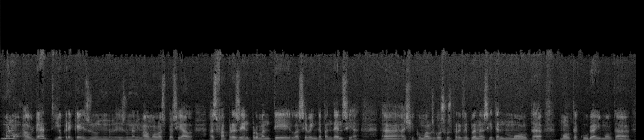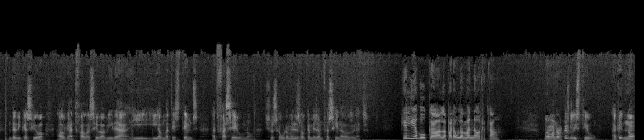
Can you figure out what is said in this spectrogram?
Bueno, el gat jo crec que és un, és un animal molt especial. Es fa present però manté la seva independència. Eh, així com els gossos, per exemple, necessiten molta, molta cura i molta dedicació, el gat fa la seva vida i, i al mateix temps et fa seu. No? Això segurament és el que més em fascina dels gats. Què li evoca la paraula Menorca? Bueno, Menorca és l'estiu. Aquest no,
